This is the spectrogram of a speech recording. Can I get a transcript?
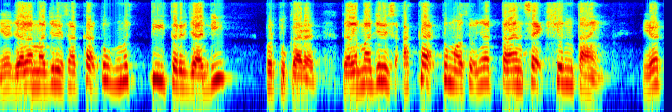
Ya dalam majlis akad tu mesti terjadi pertukaran. Dalam majlis akad tu maksudnya transaction time. Ya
